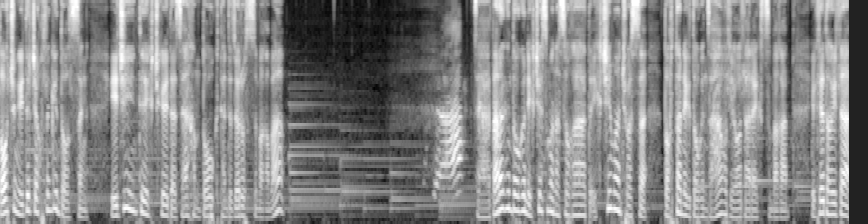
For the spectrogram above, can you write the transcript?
дуучин идэр жавхлангийн дуулсан ижийн интэй ихчгээд сайхан дууг танд зориулсан байнамаа. За, дараагийн дууг нь ихчээс маань асуугаад ихчийн маань ч бас дуртай нэг дууг нь заавал явуулаарай гэсэн байгаа. Эхлээд хоёлаа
